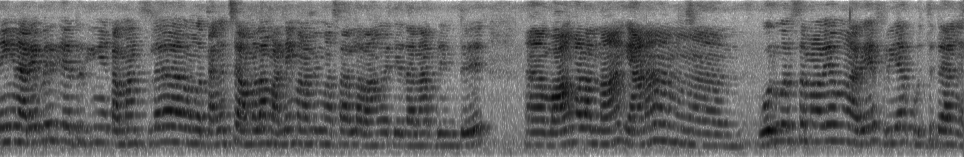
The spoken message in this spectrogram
நீங்கள் நிறைய பேர் கேட்டிருக்கீங்க கமெண்ட்ஸில் உங்கள் தங்கச்சி அம்மலாம் மண்ணை மாமி மசாலா வாங்க வேண்டியதானா அப்படின்ட்டு. வாங்கலாம் தான் ஏன்னா ஒரு வருஷமாகவே அவங்க நிறைய ஃப்ரீயாக கொடுத்துட்டாங்க.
